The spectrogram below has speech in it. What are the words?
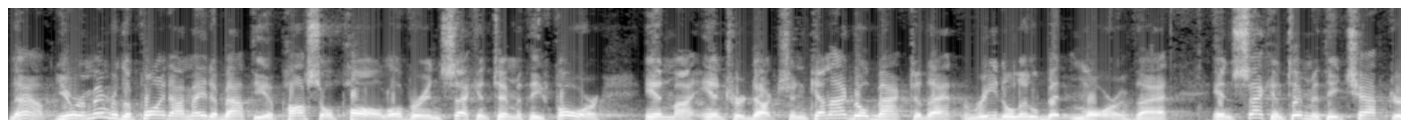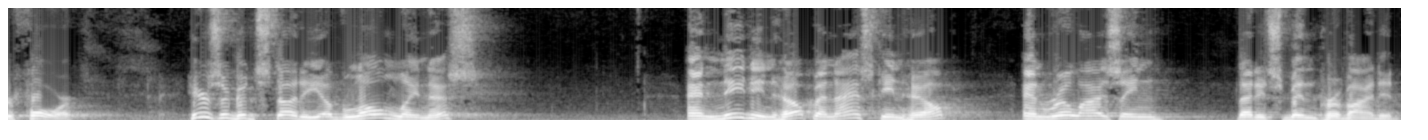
Now, you remember the point I made about the Apostle Paul over in 2 Timothy 4 in my introduction. Can I go back to that and read a little bit more of that? In 2 Timothy chapter 4, here's a good study of loneliness and needing help and asking help and realizing that it's been provided.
